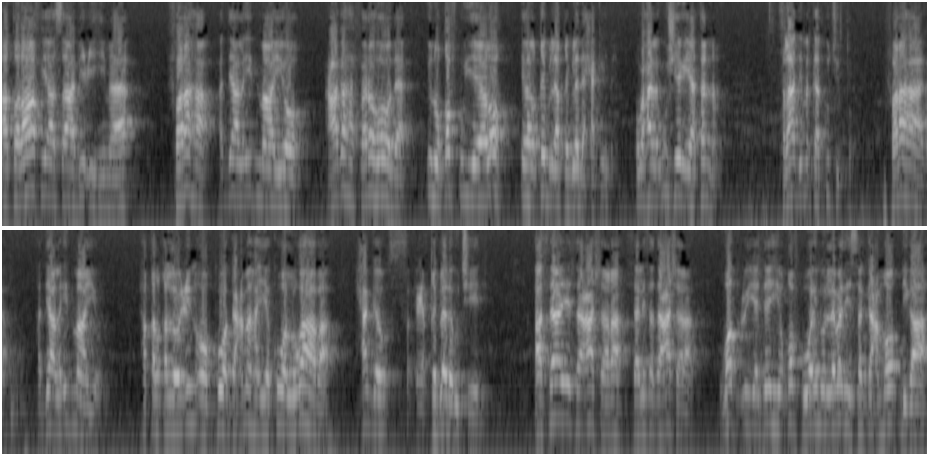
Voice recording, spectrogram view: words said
atraafi asaabicihimaa faraha haddii aan la idmaayo cagaha farahooda inuu qofku yeelo ila alqibla qiblada xaggeeda. Oo waxaa laguu sheegayaa tanna salaaddii markaad ku jirto farahaaga haddii aan idmaayo ha qalqalloocin oo kuwa gacmaha iyo kuwa lugahaba xagga qiblada u jeedi. Athalitha cashara thaalitata cashara wadcu yadayhi qofku waa inuu labadiisa gacmood dhigaa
